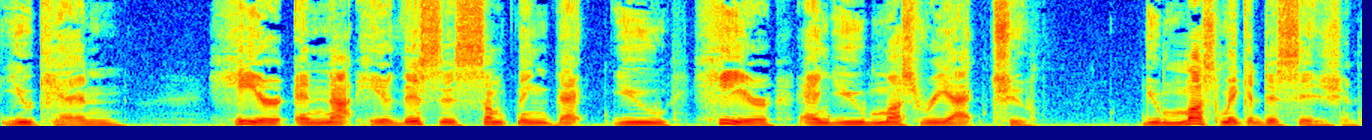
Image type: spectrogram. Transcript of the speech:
you can hear and not hear. This is something that you hear and you must react to. You must make a decision.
